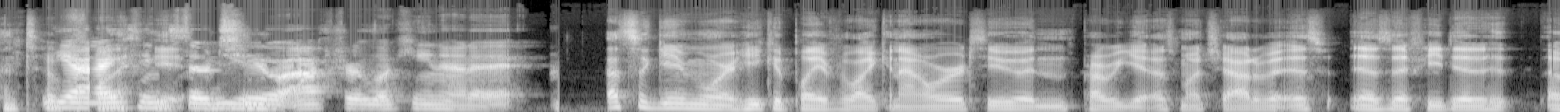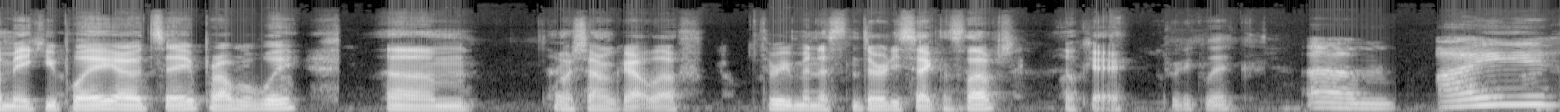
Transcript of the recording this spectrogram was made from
to Yeah, I think so too. After looking at it, That's a game where he could play for like an hour or two and probably get as much out of it as as if he did a make you play. I would say probably. Um, how much time we got left? Three minutes and thirty seconds left. Okay. pretty quick. Um, I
